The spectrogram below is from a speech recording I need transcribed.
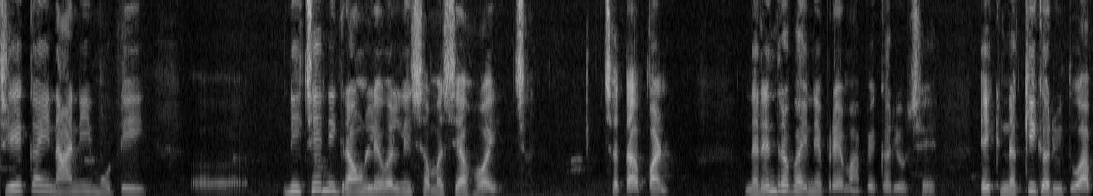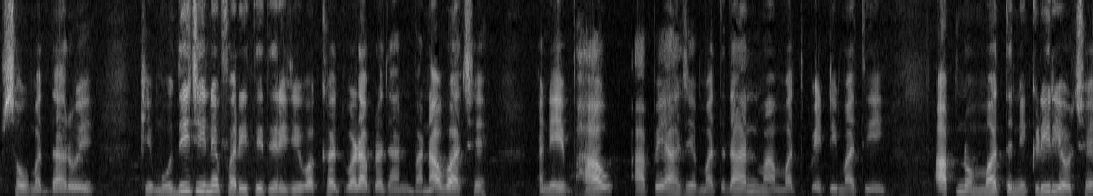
જે કંઈ નાની, મોટી નીચેની ગ્રાઉન્ડ લેવલની સમસ્યા હોય છતાં પણ નરેન્દ્રભાઈને પ્રેમ આપે કર્યો છે. એક નક્કી કર્યું હતું આપ સૌ મતદારોએ કે મોદીજીને ફરીથી ત્રીજી વખત વડાપ્રધાન બનાવવા છે અને એ ભાવ આપે આજે મતદાનમાં, મતપેટીમાંથી આપનો મત નીકળી રહ્યો છે.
